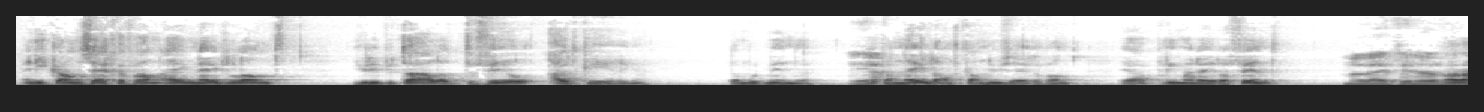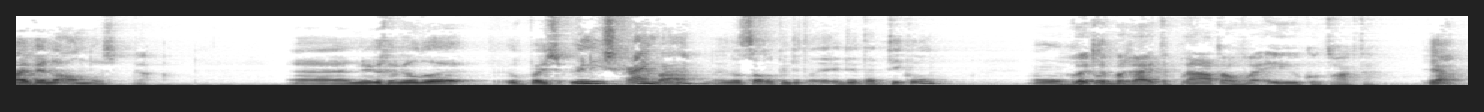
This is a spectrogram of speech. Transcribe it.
En die kan zeggen van, hey, Nederland, jullie betalen te veel uitkeringen. Dat moet minder. Ja. Dan kan Nederland kan nu zeggen van, ja, prima dat je dat vindt. Maar wij vinden dat... Maar wij vinden anders. Ja. Uh, nu wil de Europese Unie schijnbaar, en dat staat ook in dit, in dit artikel. Uh, Rutte bereid te praten over EU-contracten. Ja,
